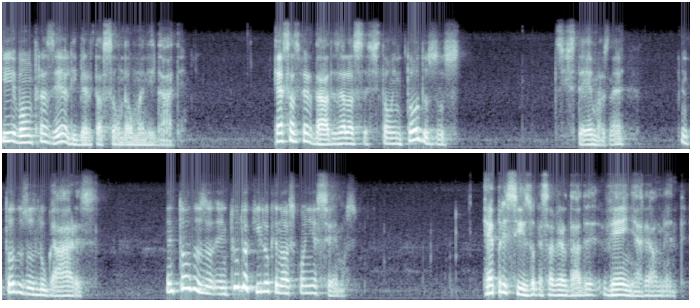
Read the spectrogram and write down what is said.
que vão trazer a libertação da humanidade. Essas verdades elas estão em todos os sistemas, né? Em todos os lugares, em todos, em tudo aquilo que nós conhecemos. É preciso que essa verdade venha realmente.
